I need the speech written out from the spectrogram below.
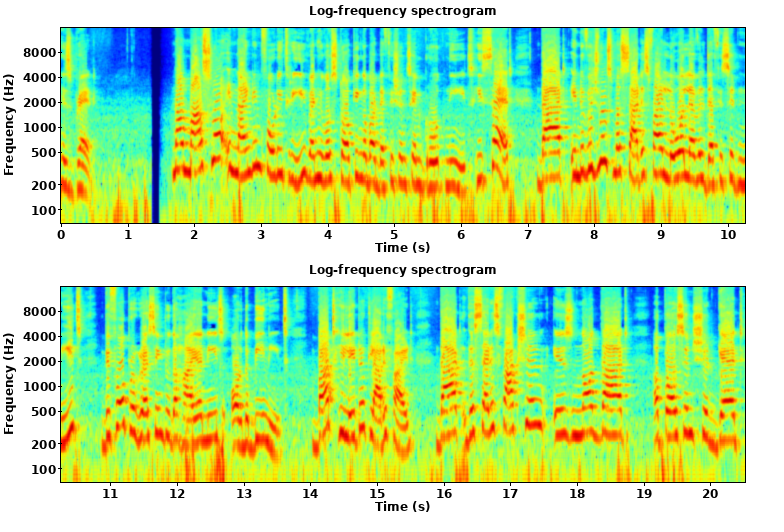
his bread. Now, Maslow in 1943, when he was talking about deficiency and growth needs, he said that individuals must satisfy lower level deficit needs before progressing to the higher needs or the B needs. But he later clarified that the satisfaction is not that a person should get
